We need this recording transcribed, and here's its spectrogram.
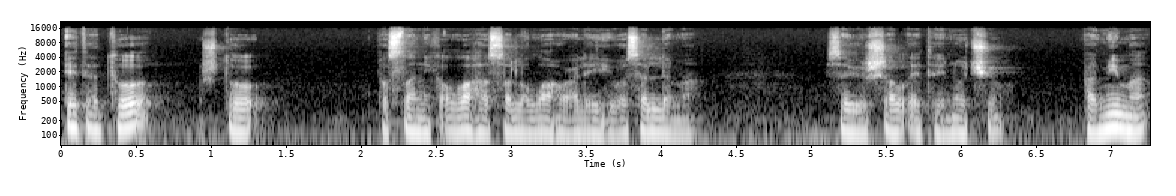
Это то, что посланник Аллаха, саллаллаху алейхи вассаляма, совершал этой ночью, помимо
